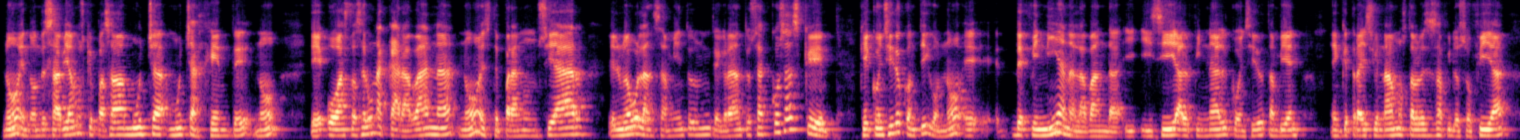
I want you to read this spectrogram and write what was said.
¿no? En donde sabíamos que pasaba mucha, mucha gente, ¿no? Eh, o hasta hacer una caravana, ¿no? Este, para anunciar el nuevo lanzamiento de un integrante, o sea, cosas que, que coincido contigo, ¿no? Eh, definían a la banda y, y sí, al final coincido también en que traicionamos tal vez esa filosofía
